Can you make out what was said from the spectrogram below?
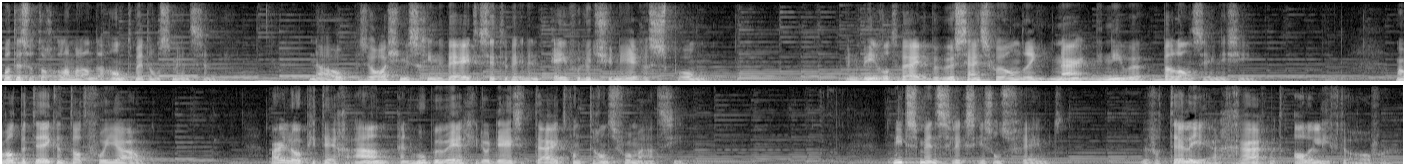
Wat is er toch allemaal aan de hand met ons mensen? Nou, zoals je misschien weet, zitten we in een evolutionaire sprong. Een wereldwijde bewustzijnsverandering naar de nieuwe balansenergie. Maar wat betekent dat voor jou? Waar loop je tegenaan en hoe beweeg je door deze tijd van transformatie? Niets menselijks is ons vreemd. We vertellen je er graag met alle liefde over.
